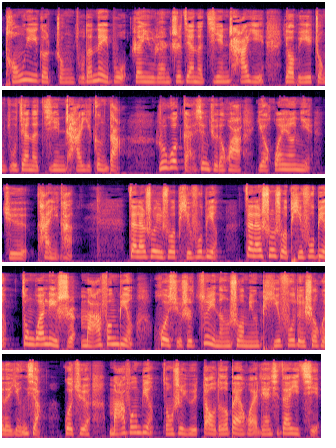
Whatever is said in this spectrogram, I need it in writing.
同一个种族的内部，人与人之间的基因差异要比种族间的基因差异更大。如果感兴趣的话，也欢迎你去看一看。再来说一说皮肤病，再来说说皮肤病。纵观历史，麻风病或许是最能说明皮肤对社会的影响。过去，麻风病总是与道德败坏联系在一起。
